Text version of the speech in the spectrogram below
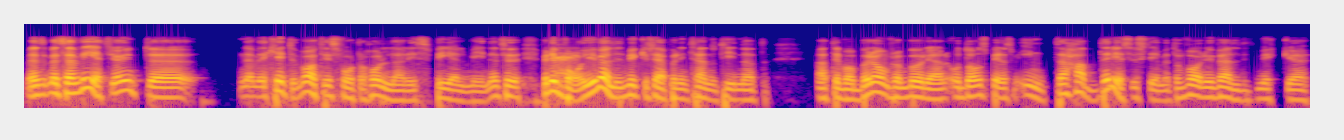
Men, men sen vet jag ju inte, nej, men det kan ju inte vara att det är svårt att hålla det i spelminnet. För, för det Nej. var ju väldigt mycket så här på Nintendo-tiden att, att det var börja om från början och de spelen som inte hade det systemet, då var det ju väldigt mycket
